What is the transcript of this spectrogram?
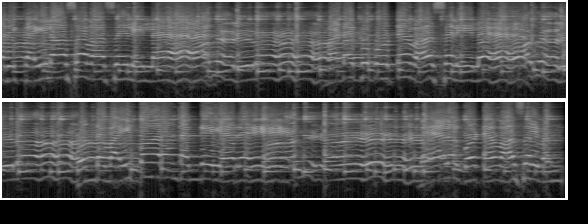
அது கைலாச வாசலில. வடக்கு போட்ட வாசலில. கொண்டு வைப்பாரான் தங்கையரை. மேல கோட்ட வாசல் வந்து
